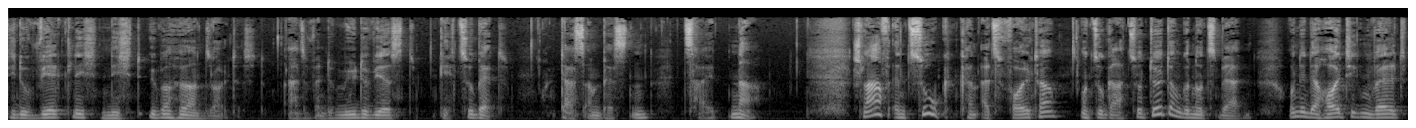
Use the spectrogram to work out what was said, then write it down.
die du wirklich nicht überhören solltest. Also wenn du müde wirst, geh zu Bett. Und das am besten zeitnah. Schlafentzug kann als Folter und sogar zur Tötung genutzt werden. Und in der heutigen Welt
